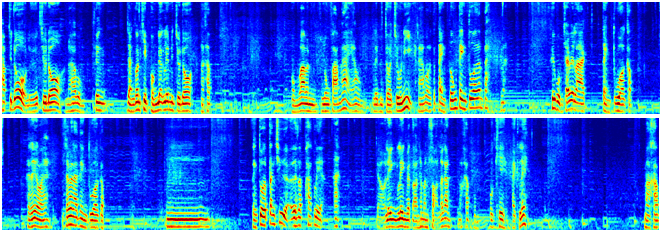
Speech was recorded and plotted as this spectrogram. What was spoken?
ทับจูโดหรือจูโดนะครับผมซึ่งอย่างก้นคลิปผมเลือกเล่นเป็นจูโดนะครับผมว่ามันลงฟาร์มง่ายครับผมเลยเป็นตัวจูนี่นะครับผมก็แต่งตรงแต่งตัวกันไปนะคือผมใช้เวลาแต่งตัวกับอะไรเรียกว่าใช้เวลาแต่งตัวกับอืมแต่งตัวกับตั้งชื่อเออสักพักเลยอะอะเดี๋ยวเร่งเร่งไปตอนให้มันสอนแล้วกันนะครับผมโอเคไปกันเลย มาครับ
